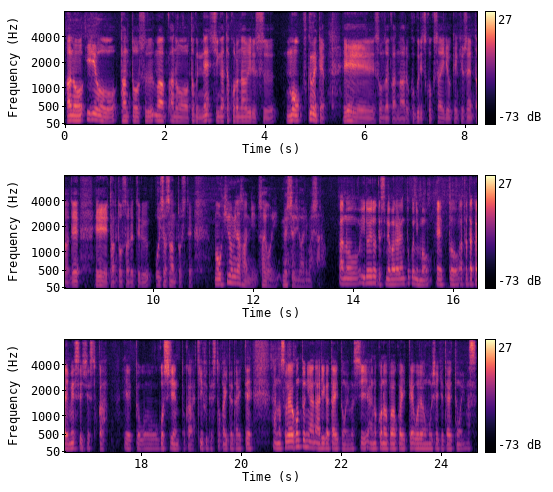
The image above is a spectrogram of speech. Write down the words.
あの医療を担当する、まあ、あの特にね新型コロナウイルスも含めて、えー、存在感のある国立国際医療研究センターで、えー、担当されているお医者さんとして、まあ、お聞きの皆さんに最後にメッセージがありましたら。あのいろいろですね我々のところにも、えーと、温かいメッセージですとかえーと、ご支援とか寄付ですとかいただいてあのそれは本当にあのありがたいと思いますしあのこの場を借りてお礼を申し上げたいと思います。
